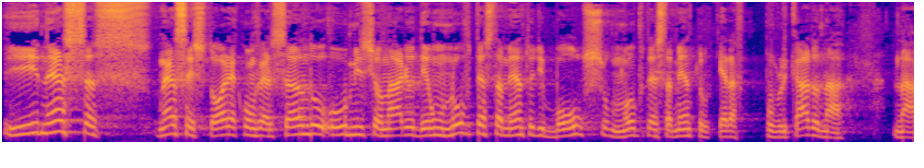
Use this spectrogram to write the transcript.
E nessas, nessa história, conversando, o missionário deu um Novo Testamento de bolso, um Novo Testamento que era publicado na, na,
